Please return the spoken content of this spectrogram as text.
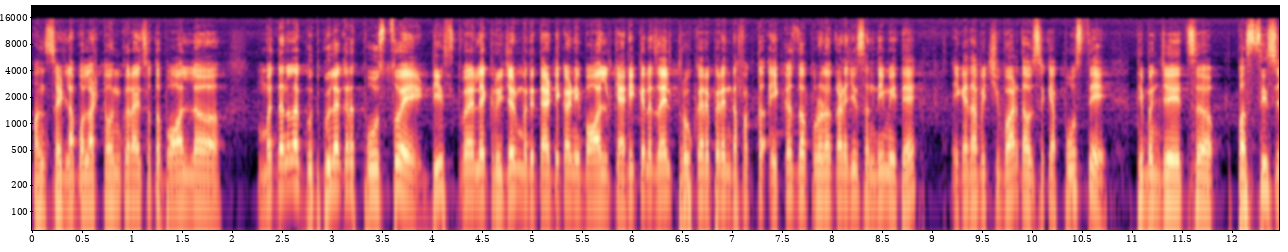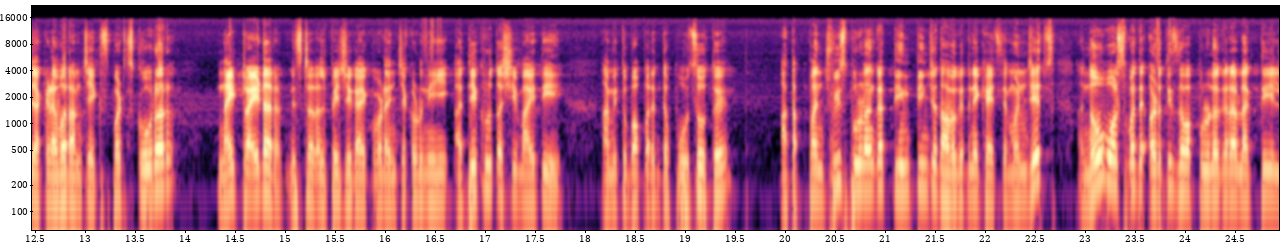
ऑनसाईडला बॉलला टर्न करायचा तो बॉल मैदानाला गुदगुल्या करत पोहोचतोय. डीप स्क्वेअर लेक रिजनमध्ये त्या ठिकाणी बॉल कॅरी केला जाईल. थ्रो करेपर्यंत फक्त एकच धाव पूर्ण करण्याची संधी मिळते. एका धावेची वाढ धावसंख्या पोहोचते. ती म्हणजेच पस्तीस या आकड्यावर आमचे expert scorer night rider mister Alpeji Gaikwad यांच्याकडून ही अधिकृत अशी माहिती आम्ही तुम्हापर्यंत पोहोचवतोय. आता पंचवीस पूर्णांक तीन तीनच्या धावगतीने खेळायचे म्हणजेच नऊ बॉल्समध्ये अडतीस धावा पूर्ण कराव्या लागतील.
